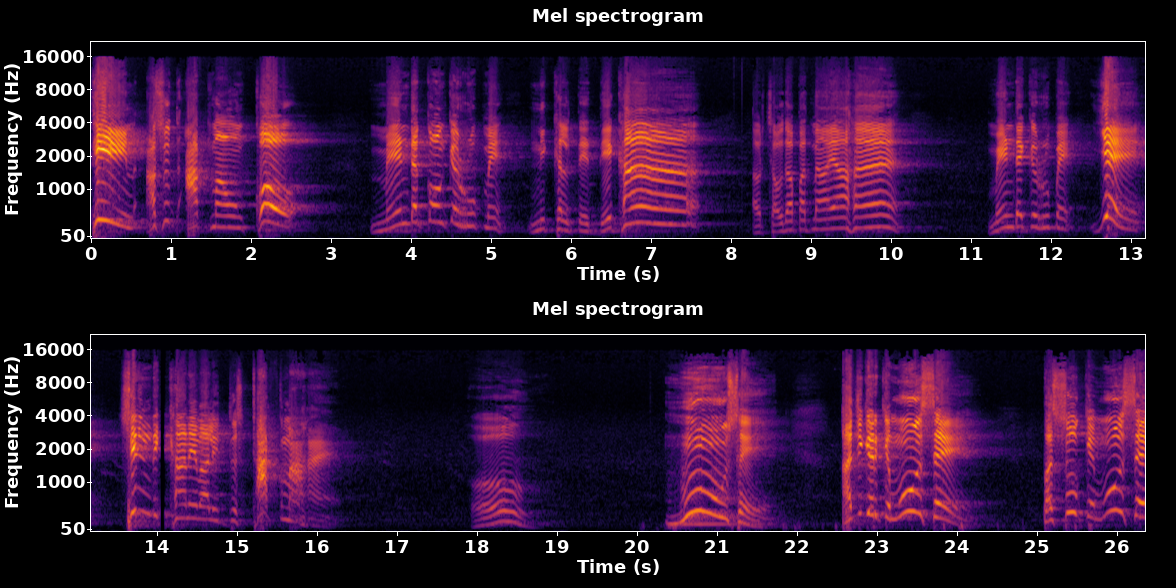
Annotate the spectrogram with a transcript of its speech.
तीन अशुद्ध आत्माओं को मेंढकों के रूप में निकलते देखा। और चौदह पद में आया है मेंढक के रूप में ये चिन्ह दिखाने वाली दुष्टात्मा है। ओ, मुँह से अजगर के मुँह से, पशु के मुँह से,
